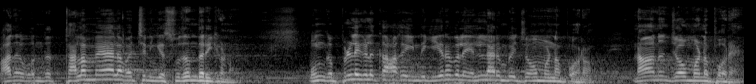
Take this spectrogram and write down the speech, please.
அதை வந்து தலை மேலே வச்சு நீங்கள் சுதந்திரிக்கணும். உங்கள் பிள்ளைகளுக்காக இன்றைக்கி இரவில் எல்லாரும் போய் ஜோம் பண்ண போகிறோம் நானும் ஜோம் பண்ண போகிறேன்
